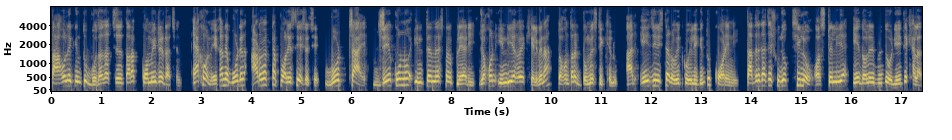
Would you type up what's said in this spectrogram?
তাহলে কিন্তু বোঝা যাচ্ছে যে তারা কমিটেড আছেন। এখন এখানে বোর্ডের আরও একটা পলিসি এসেছে। বোর্ড চায় যে কোনো ইন্টারন্যাশনাল প্লেয়ারই যখন ইন্ডিয়ার হয়ে খেলবে না, তখন তারা ডোমেস্টিক খেলুক। আর এই জিনিসটা রোহিত কোহলি কিন্তু করেনি। তাদের কাছে সুযোগ ছিল অস্ট্রেলিয়া এ দলের বিরুদ্ধে ওডিআইতে খেলার,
